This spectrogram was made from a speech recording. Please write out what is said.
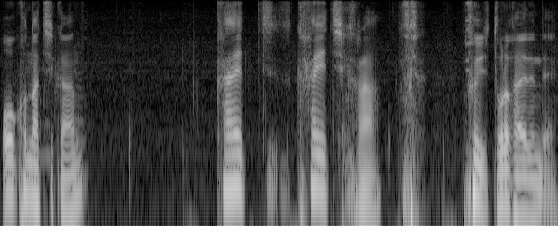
오 코나치간 어, 카에치 카에치카라 뭐, 돌아가야 된대.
